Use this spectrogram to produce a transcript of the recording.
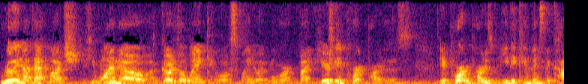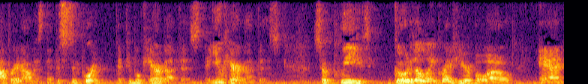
Really not that much. If you want to know, go to the link and we'll explain to it more. But here's the important part of this. The important part is we need to convince the Copyright Office that this is important, that people care about this, that you care about this. So please go to the link right here below and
